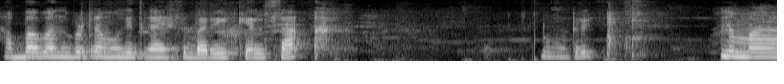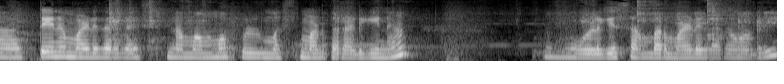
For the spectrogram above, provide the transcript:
ಹಬ್ಬ ಬಂದ್ಬಿಟ್ರೆ ಮುಗಿತು ಗಾಯ್ಸ್ ಬರೀ ಕೆಲಸ. ನೋಡ್ರಿ. ನಮ್ಮ ಅತ್ತೇನ ಮಾಡಿದಾರೆ ಗಾಯ್ಸ್ ನಮ್ಮ ಅಮ್ಮ ಫುಲ್ ಮಸ್ತ್ ಮಾಡ್ತಾರೆ ಅಡ್ಗಿನ. ಹೋಳಿಗೆ ಸಾಂಬಾರು ಮಾಡಿದಾರೆ ನೋಡ್ರಿ.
